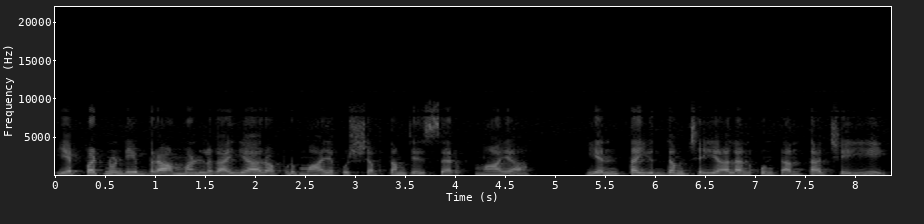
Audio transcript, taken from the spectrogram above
ఎప్పటి నుండి బ్రాహ్మణులుగా అయ్యారో అప్పుడు మాయకు శబ్దం చేశారు. మాయ? ఎంత యుద్ధం చెయ్యాలనుకుంటే అంతా చెయ్యి.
